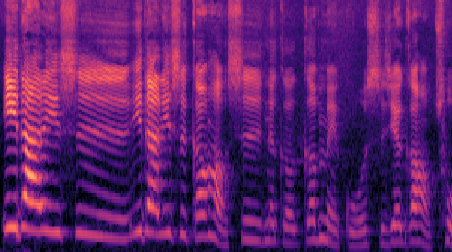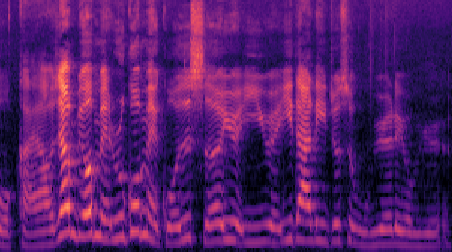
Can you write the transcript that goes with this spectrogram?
意大利是意大利是刚好是那个跟美国时间刚好错开，好像比如美如果美国是十二月一月，意大利就是五月六月，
